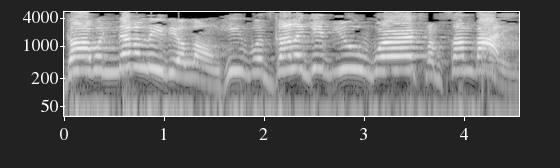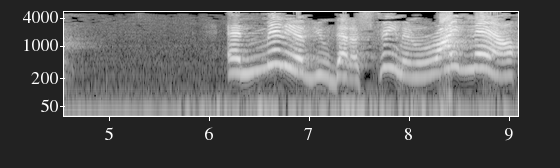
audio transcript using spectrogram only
God will never leave you alone. He was gonna give you words from somebody. And many of you that are streaming right now,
